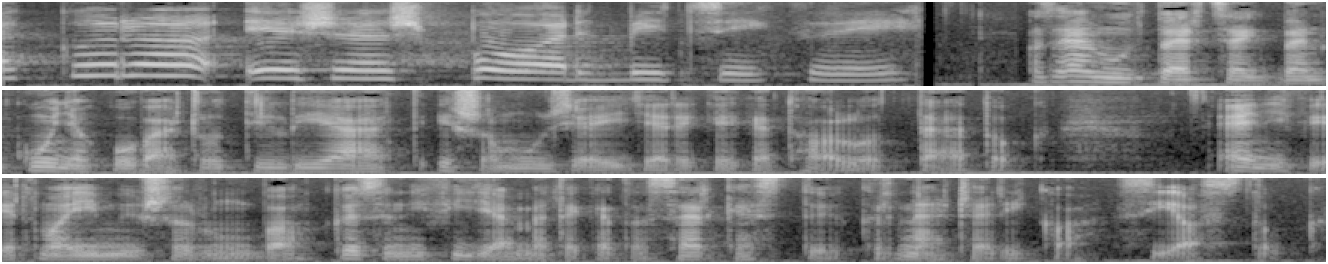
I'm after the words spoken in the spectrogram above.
Ekkora és a sportbicikli. Az elmúlt percekben Kónya Kovács Otiliát és a múzsiai gyerekeket hallottátok. Ennyi fért mai műsorunkba. Köszöni figyelmeteket a szerkesztő Krnács Erika. Sziasztok!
